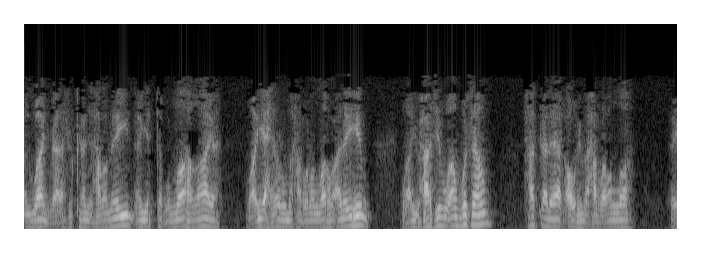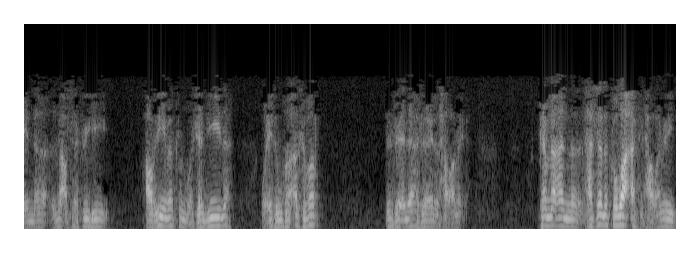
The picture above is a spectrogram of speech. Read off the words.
الواجب على سكان الحرمين أن يتقوا الله غاية وأن يحذروا ما حرم الله عليهم وأن يحاسبوا أنفسهم حتى لا يقعوا فيما حرم الله فإن المعصية فيه عظيمة وشديدة وإثمها أكبر من فعلها في غير الحرمين. كما أن الحسنة تضاعف في الحرمين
